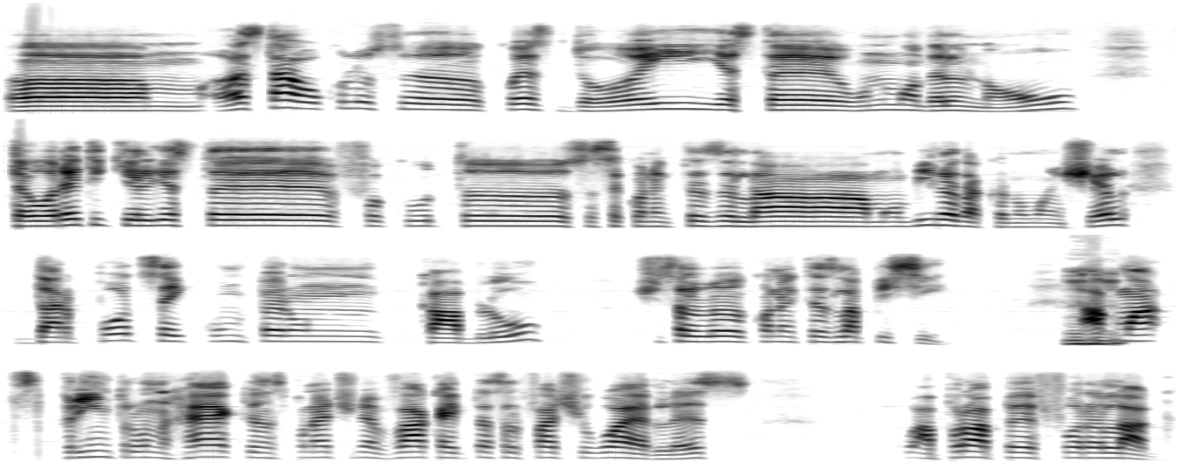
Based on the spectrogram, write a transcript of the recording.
Uh, ăsta, Oculus Quest 2, este un model nou Teoretic el este făcut uh, să se conecteze la mobilă, dacă nu mă înșel, dar pot să-i cumperi un cablu și să-l conectezi la PC. Uh-huh. Acum, printr-un hack, îmi spunea cineva că ai putea să-l faci și wireless, aproape fără lag,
